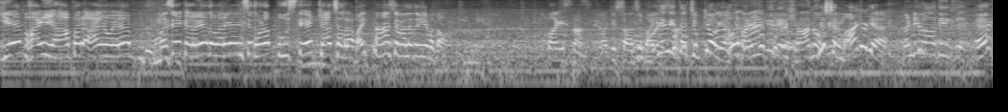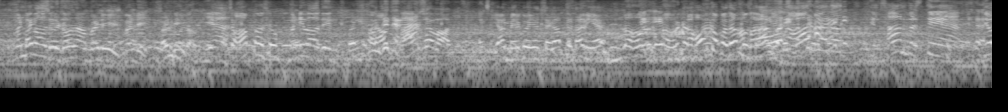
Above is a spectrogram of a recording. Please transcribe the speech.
ये भाई यहाँ पर आए हुए हैं मज़े कर रहे हैं तो मैंने कहा इनसे थोड़ा पूछते हैं क्या चल रहा है? भाई कहाँ से पहले तो ये बताओ। पाकिस्तान से। पाकिस्तान से भाई। ये इतना चुप क्यों हो गया। भाई परेशान हो ये शर्मा क्यों गया? मंडी बाउद्दीन से। है? मंडी सरगोदा मंडी? मंडी सरगोदा अच्छा आप कहाँ से हो? मंडी बाउद्दीन आप- अच्छा यार मेरे को ये जगह पता नहीं है। लाहौर लाहौर को पता मुल्तान लाहौर में तो इंसान बसते हैं जो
